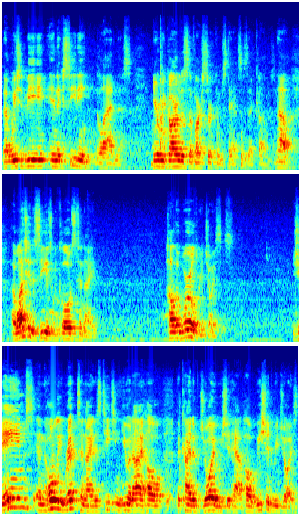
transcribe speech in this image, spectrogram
That we should be in exceeding gladness, regardless of our circumstances that comes. Now, I want you to see as we close tonight how the world rejoices. James and Holy Writ tonight is teaching you and I how the kind of joy we should have, how we should rejoice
